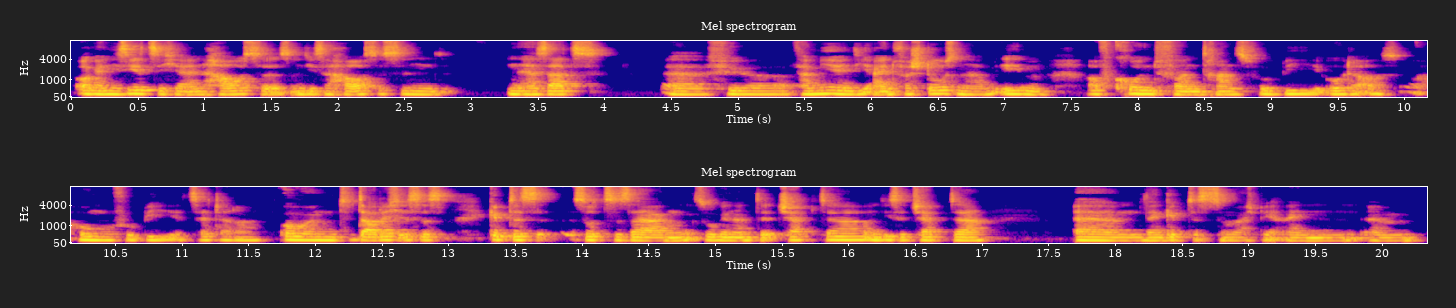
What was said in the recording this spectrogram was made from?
organisiert sich ja in Houses und diese Houses sind ein Ersatz äh, für Familien, die einen verstoßen haben, eben aufgrund von Transphobie oder aus Homophobie etc. Und dadurch ist es, gibt es sozusagen sogenannte Chapter und diese Chapter, ähm, dann gibt es zum Beispiel ein ähm,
